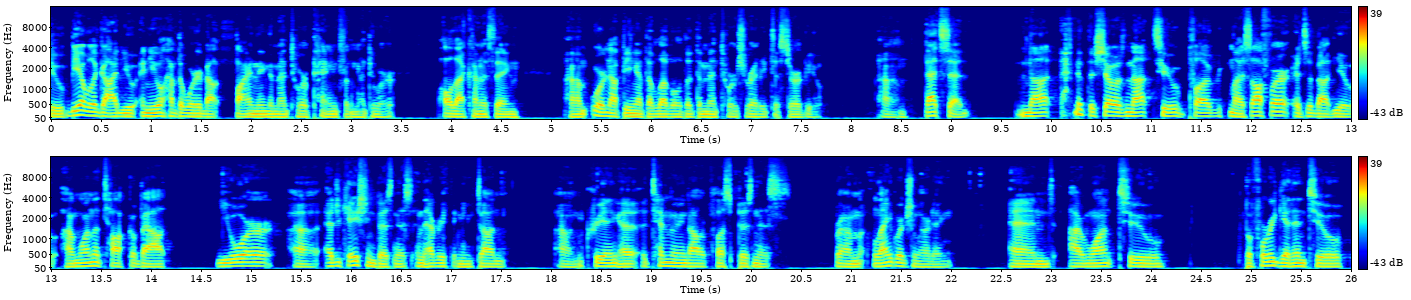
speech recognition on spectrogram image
to be able to guide you, and you don't have to worry about finding the mentor, paying for the mentor, all that kind of thing, um, or not being at the level that the mentor is ready to serve you. Um, that said, not the show is not to plug my software. It's about you. I want to talk about your uh, education business and everything you've done, um, creating a, a $10 million plus business from language learning. And I want to, before we get into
